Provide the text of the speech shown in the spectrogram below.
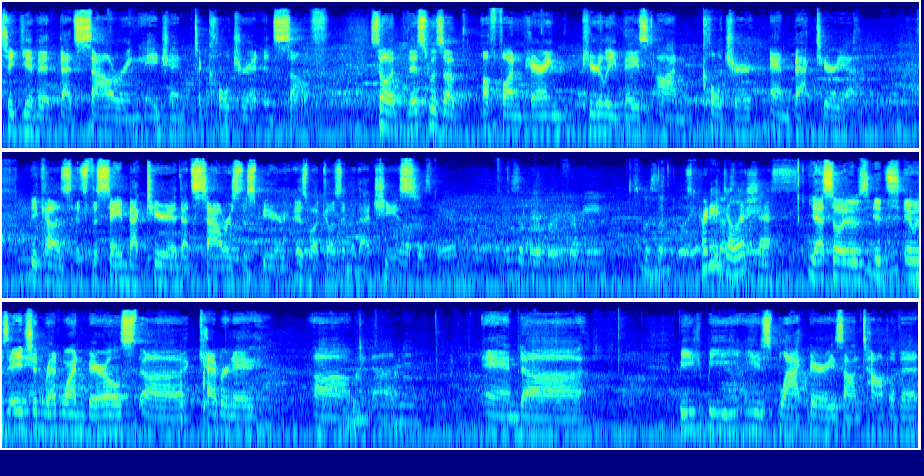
to give it that souring agent to culture it itself. So this was a, a fun pairing purely based on culture and bacteria because it's the same bacteria that sours this beer is what goes into that cheese. This beer. This is a beer brew for me specifically. It's Pretty delicious. Yeah, so it was it's it was aged in red wine barrels, uh, Cabernet, Oh my god. and uh, we we used blackberries on top of it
